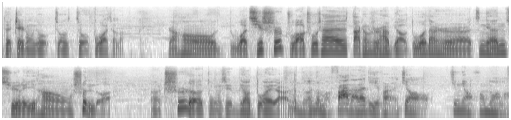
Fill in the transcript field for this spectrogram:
对，这种就就就过去了。然后我其实主要出差大城市还是比较多，但是今年去了一趟顺德，呃，吃的东西比较多一点。顺德那么发达的地方叫精酿荒漠吗？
